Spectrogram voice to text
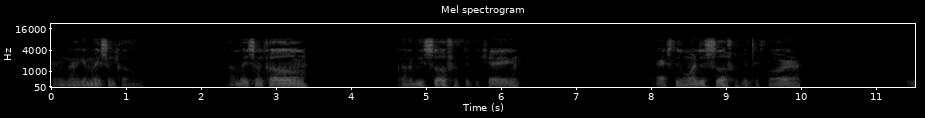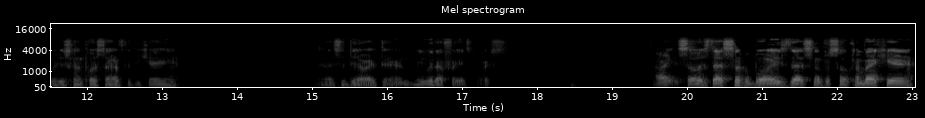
And we're gonna get Mason Cole. Now Mason Cole gonna be sold for 50k. Actually, wanted to sold for 54. We're just gonna post our 50k. And that's the deal right there. Leave it up for you first. All right, so it's that simple, boys. That simple. So come back here,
